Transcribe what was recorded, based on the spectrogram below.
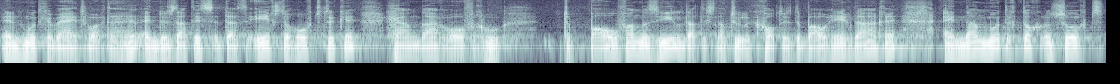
het moet gewijd worden. En dus dat is, dat de eerste hoofdstukken gaan daarover. Hoe de bouw van de ziel, dat is natuurlijk, God is de bouwheer daar. En dan moet er toch een soort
